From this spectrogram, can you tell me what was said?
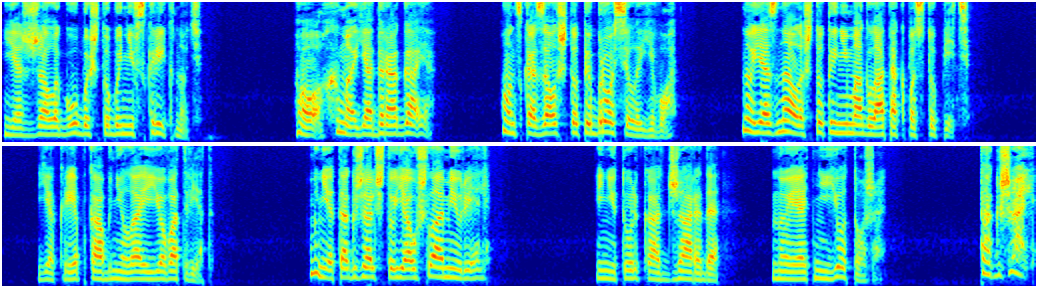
Я сжала губы, чтобы не вскрикнуть. «Ох, моя дорогая! Он сказал, что ты бросила его. Но я знала, что ты не могла так поступить». Я крепко обняла ее в ответ. «Мне так жаль, что я ушла, Мюрель». И не только от Джареда, но и от нее тоже. «Так жаль»,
